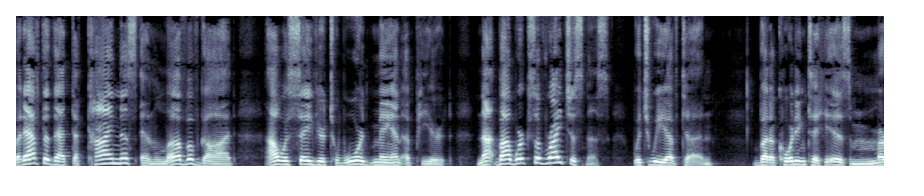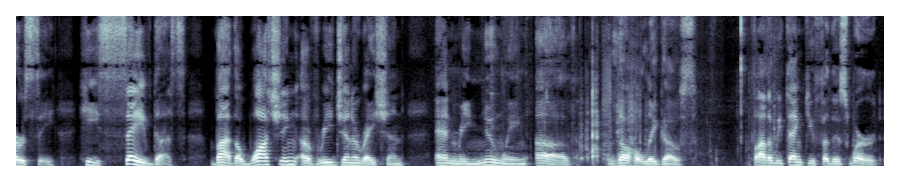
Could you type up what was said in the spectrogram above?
But after that, the kindness and love of God, our Savior toward man appeared, not by works of righteousness, which we have done, but according to his mercy, he saved us by the washing of regeneration and renewing of the Holy Ghost. Father, we thank you for this word.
